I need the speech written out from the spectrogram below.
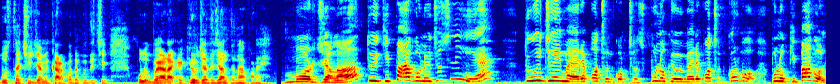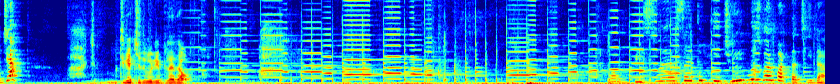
বুঝতেছি যে আমি কার কথা কইতেছি। পুলক ভাইয়ারা কেউ যাতে জানতে না পারে। মর্যালা তুই কি পাগল হয়েছিস নি হ্যাঁ? তুই যে মায়েরে পছন্দ করছস পুলকে ওই মায়েরে পছন্দ করব? পুলক কি পাগল? যা। ঠিক আছে তুমি রিপ্লাই দাও। তোর বিষয় আছে তো কিছুই বুঝবার পারতাছি না।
